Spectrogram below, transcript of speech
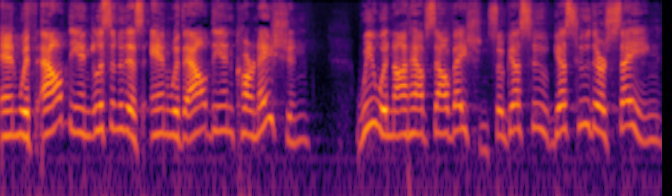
And without the listen to this, and without the incarnation, we would not have salvation. So guess who? Guess who they're saying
